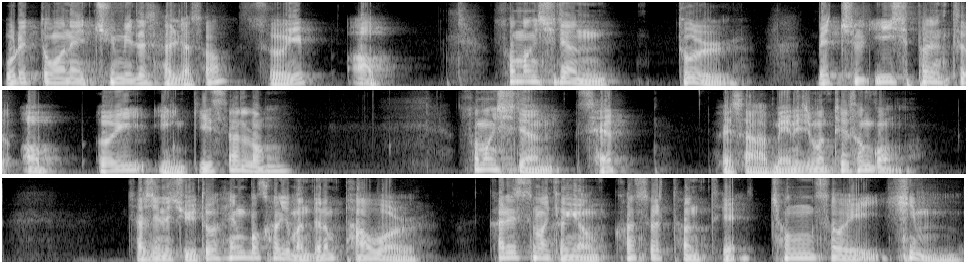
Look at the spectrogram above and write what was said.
오랫동안의 취미를 살려서 수입 up. 소망 실현 둘. 매출 20% up의 인기 살롱. 소망 실현 셋. 회사 매니지먼트의 성공. 자신의 주위도 행복하게 만드는 파워. 카리스마 경영 컨설턴트의 청소의 힘.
